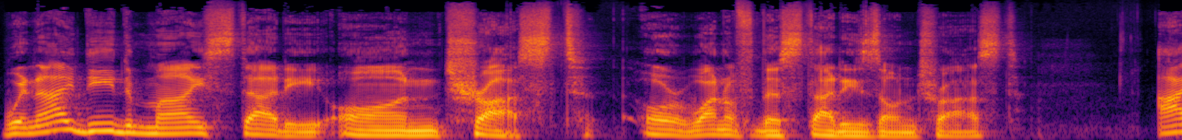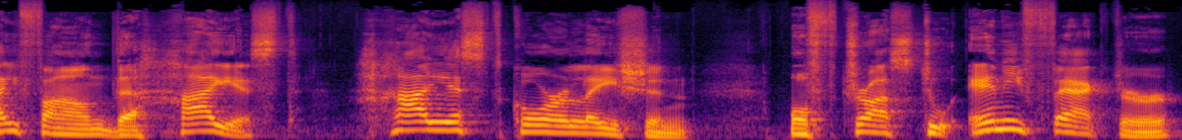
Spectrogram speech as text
When I did my study on trust or one of the studies on trust, I found the highest, highest correlation of trust to any factor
